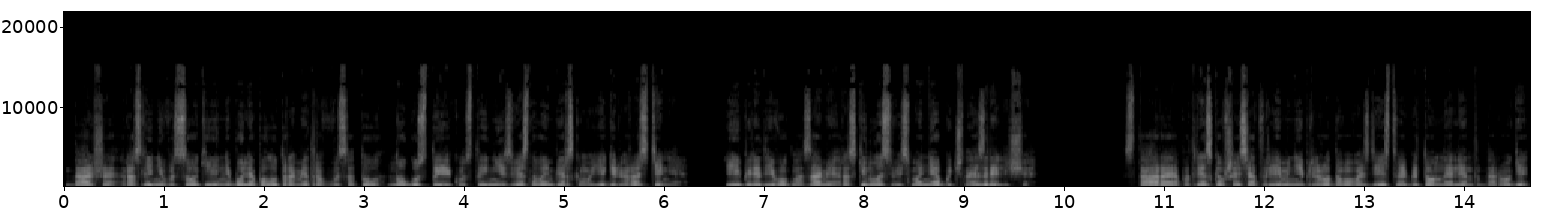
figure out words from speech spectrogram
Дальше росли невысокие, не более полутора метров в высоту, но густые кусты неизвестного имперскому егерю растения, и перед его глазами раскинулось весьма необычное зрелище. Старая, потрескавшаяся от времени и природного воздействия бетонная лента дороги,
